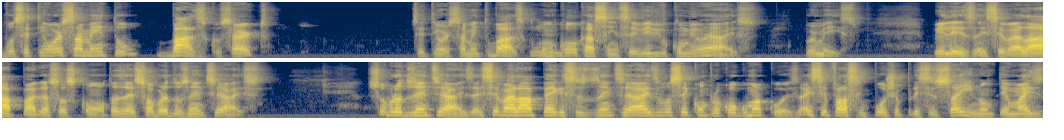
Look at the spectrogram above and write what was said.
você tem um orçamento básico, certo? Você tem um orçamento básico. Sim. Vamos colocar assim, você vive com mil reais por mês. Beleza, aí você vai lá, paga suas contas, aí sobra 200 reais. Sobra 200 reais. Aí você vai lá, pega esses 200 reais e você compra com alguma coisa. Aí você fala assim, poxa, preciso sair, não tem mais...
